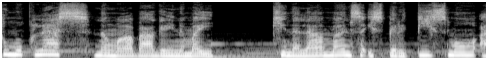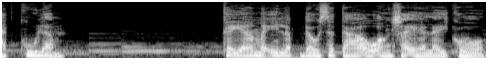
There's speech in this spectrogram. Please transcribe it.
tumuklas ng mga bagay na may kinalaman sa espiritismo at kulam. Kaya mailap daw sa tao ang siyaelay ko.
